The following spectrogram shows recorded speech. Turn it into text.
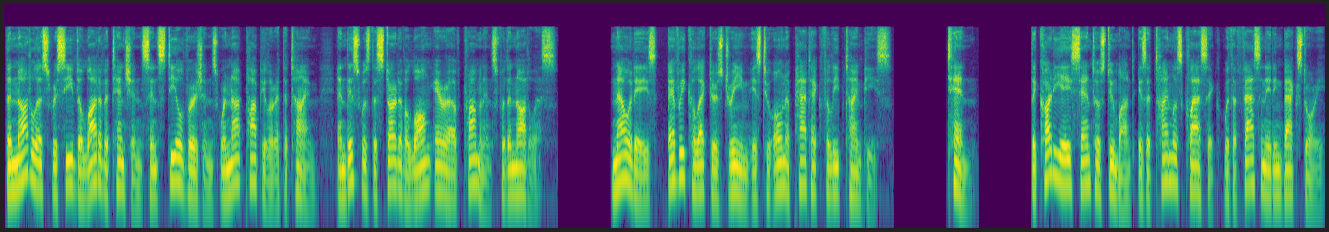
The Nautilus received a lot of attention since steel versions were not popular at the time, and this was the start of a long era of prominence for the Nautilus. Nowadays, every collector's dream is to own a Patek Philippe timepiece. 10. The Cartier Santos Dumont is a timeless classic with a fascinating backstory.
